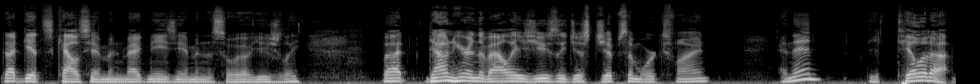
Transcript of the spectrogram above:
That gets calcium and magnesium in the soil usually. But down here in the valleys, usually just gypsum works fine. And then you till it up.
